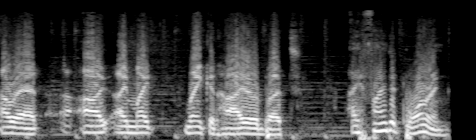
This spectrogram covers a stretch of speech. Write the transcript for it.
I'll add. I I might rank it higher, but I find it boring.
